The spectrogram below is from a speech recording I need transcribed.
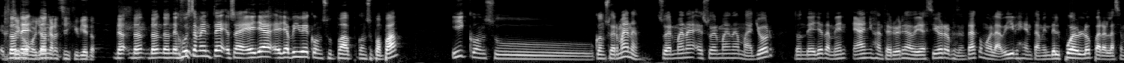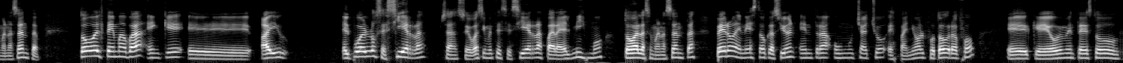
Estoy donde, como yo, donde- donde justamente, o sea, ella, ella vive con su, pap- con su papá y con su, con su hermana. Su hermana es su hermana mayor, donde ella también años anteriores había sido representada como la Virgen también del pueblo para la Semana Santa. Todo el tema va en que eh, hay, el pueblo se cierra, o sea, se, básicamente se cierra para él mismo toda la Semana Santa, pero en esta ocasión entra un muchacho español, fotógrafo, eh, que obviamente estos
